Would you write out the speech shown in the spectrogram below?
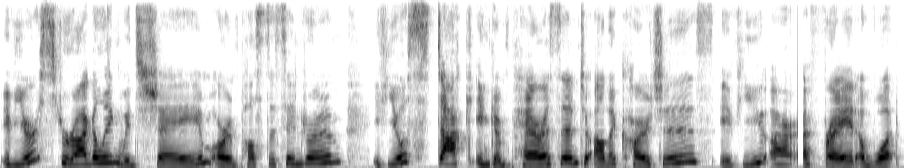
if you're struggling with shame or imposter syndrome, if you're stuck in comparison to other coaches, if you are afraid of what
